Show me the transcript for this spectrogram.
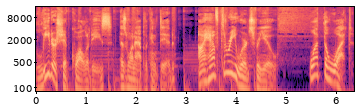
leadership qualities, as one applicant did, I have three words for you. What the what?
